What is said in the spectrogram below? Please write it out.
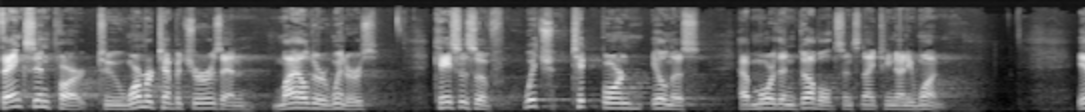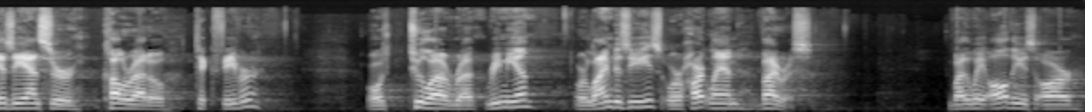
Thanks in part to warmer temperatures and milder winters, cases of which tick borne illness have more than doubled since 1991? Is the answer Colorado tick fever, or tularemia, or Lyme disease, or heartland virus? By the way, all these are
